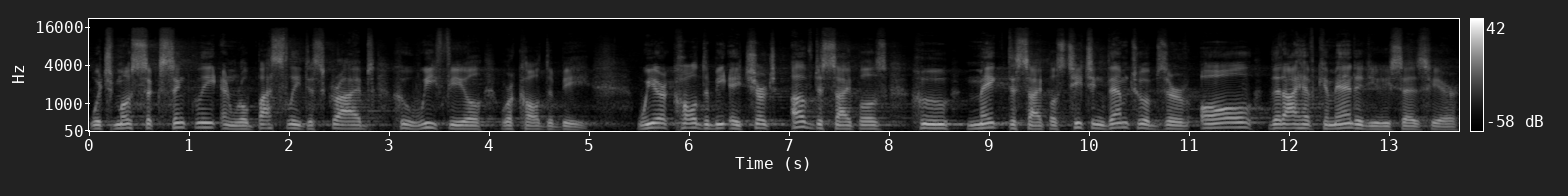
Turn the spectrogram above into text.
which most succinctly and robustly describes who we feel we're called to be. We are called to be a church of disciples who make disciples, teaching them to observe all that I have commanded you, he says here,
